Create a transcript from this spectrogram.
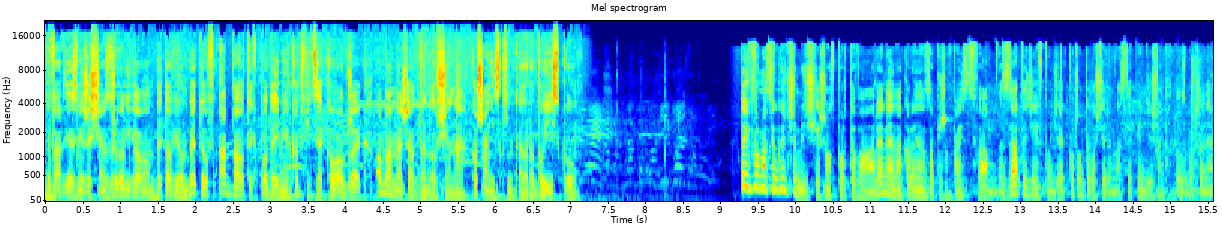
Gwardia zmierzy się z drugoligową Bytowią Bytów, a Bałtyk podejmie Kotwicę Kołobrzeg. Oba mecze odbędą się na koszańskim Euroboisku. To informacją kończymy dzisiejszą sportową arenę. Na kolejną zapraszam Państwa za tydzień w poniedziałek, początek o 17.50. Do zobaczenia.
